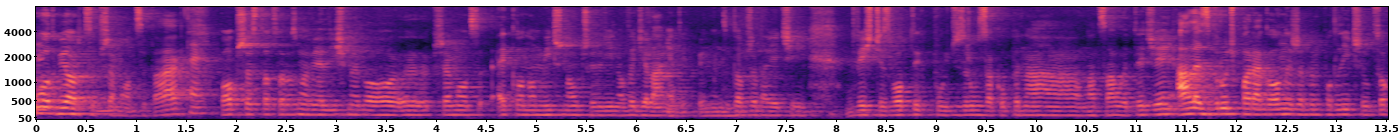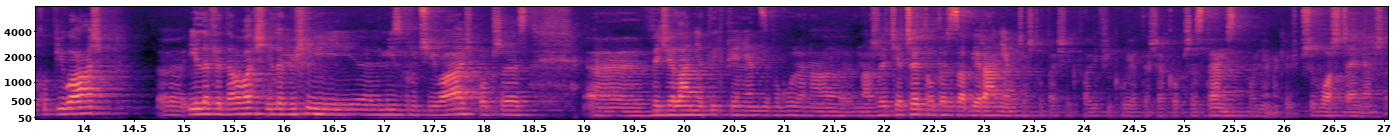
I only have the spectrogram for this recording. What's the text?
u, u odbiorcy przemocy, tak? Tak. Poprzez to, co rozmawialiśmy, bo y, przemoc ekonomiczną, czyli no, wydzielanie tych pieniędzy. Dobrze, daję Ci 200 zł, pójdź zrób zakupy na, na cały tydzień, ale zwróć paragony, żebym podliczył, co kupiłaś, ile wydałaś, ile mi, mi zwróciłaś, poprzez e, wydzielanie tych pieniędzy w ogóle na, na życie, czy to też zabieranie, chociaż tutaj się kwalifikuje też jako przestępstwo, nie wiem, jakiegoś przywłaszczenia czy,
